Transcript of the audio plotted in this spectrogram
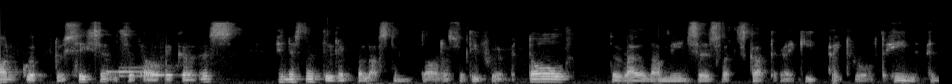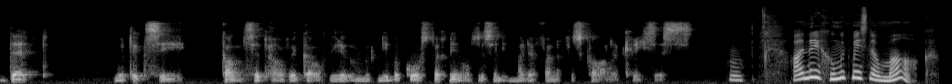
aankoopprosesse in Suid-Afrika is en dis natuurlik belastingbetalers wat hiervoor betaal terwyl daar mense is wat skatrykie uitword en dit moet ek sê kan Suid-Afrika op hierdie oomblik nie bekostig nie. Ons is in die midde van 'n fiskale krisis. Hm. Heinrich, hoe moet mens nou maak?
